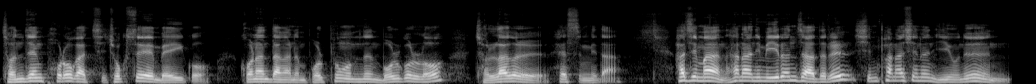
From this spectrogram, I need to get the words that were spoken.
전쟁 포로 같이 족쇄에 매이고 고난당하는 볼품없는 몰골로 전락을 했습니다. 하지만 하나님이 이런 자들을 심판하시는 이유는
